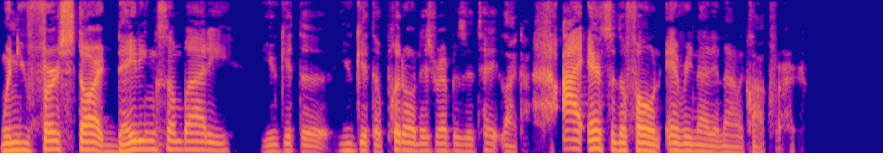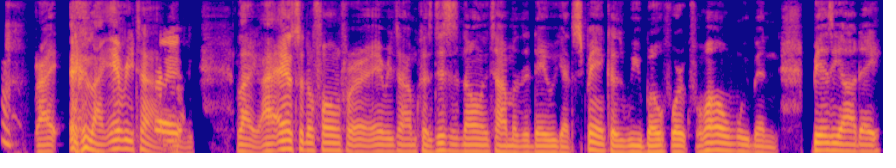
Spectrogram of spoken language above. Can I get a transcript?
when you first start dating somebody you get to you get to put on this representation like i answer the phone every night at nine o'clock for her right? like every time. Right. Like, like, I answer the phone for her every time because this is the only time of the day we got to spend because we both work from home. We've been busy all day.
